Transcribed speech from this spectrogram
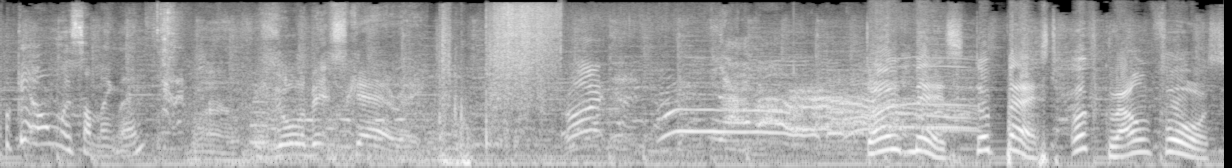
Well, get on with something then. Wow, this is all a bit scary. Right? Don't miss the best of Ground Force.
